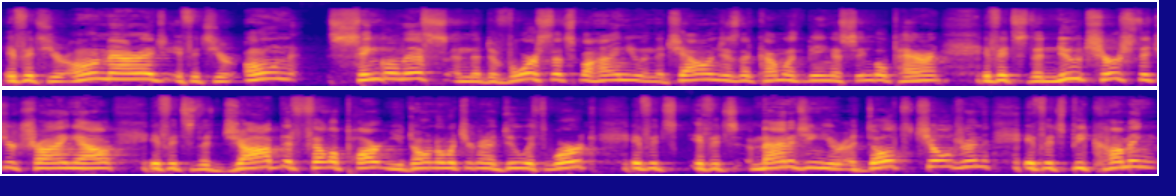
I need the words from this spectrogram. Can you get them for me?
If it's your own marriage, if it's your own singleness and the divorce that's behind you and the challenges that come with being a single parent, if it's the new church that you're trying out, if it's the job that fell apart and you don't know what you're going to do with work, if it's if it's managing your adult children, if it's becoming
